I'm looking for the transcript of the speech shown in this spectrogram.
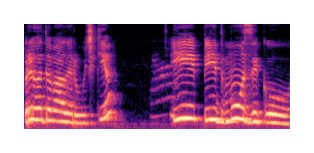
Приготували ручки і під музику.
